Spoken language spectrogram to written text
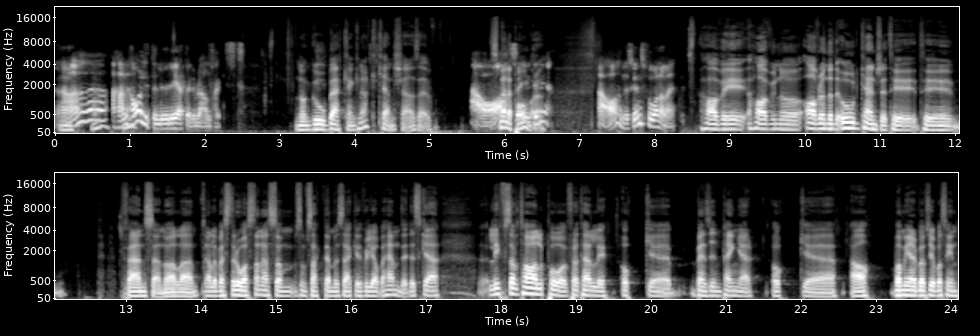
Mm. Ja, han har lite lurigheter ibland faktiskt. Någon god backhandknack kanske? Alltså, Ja, Smäller på bara. det. Ja, det skulle inte förvåna mig. Har vi, har vi några avrundade ord kanske till, till fansen och alla, alla västeråsarna som, som sakta men säkert vill jobba hem det? Det ska livsavtal på Fratelli och eh, bensinpengar och eh, ja, vad mer behövs jobbas in?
